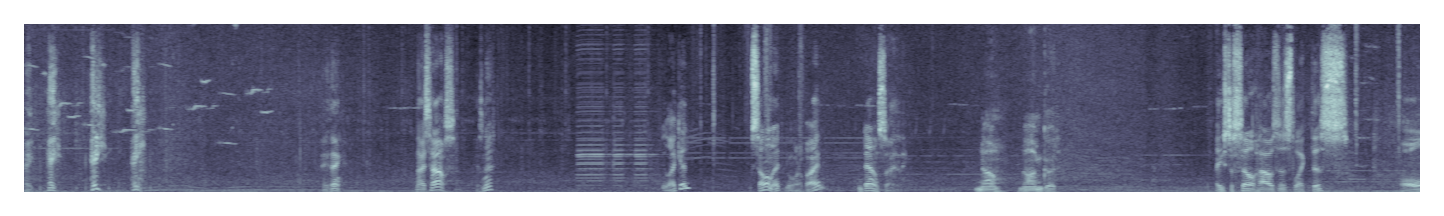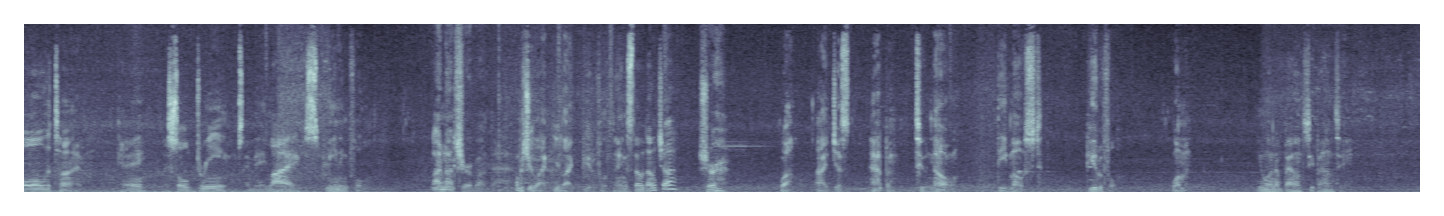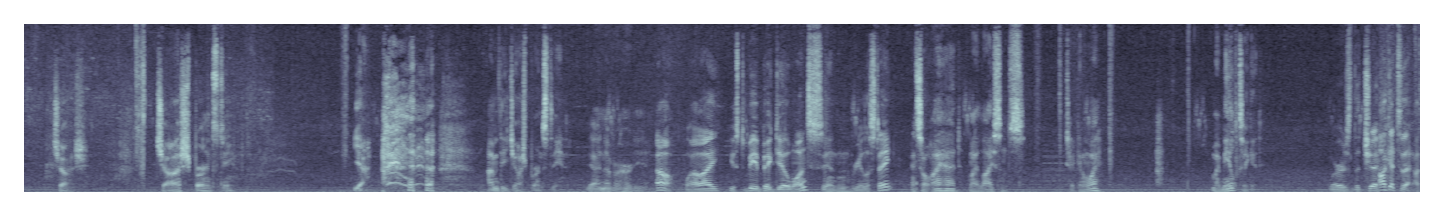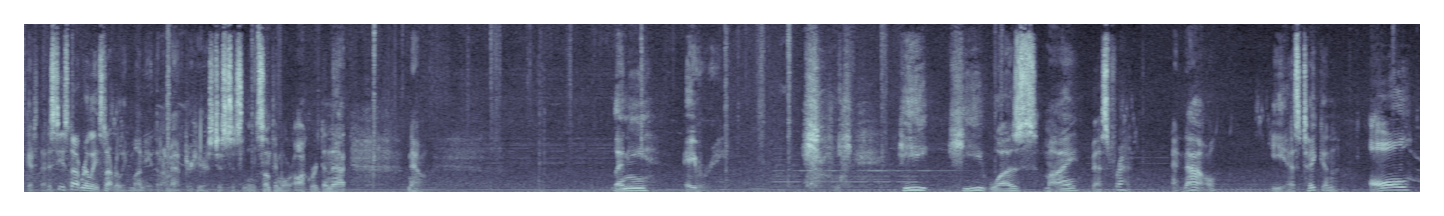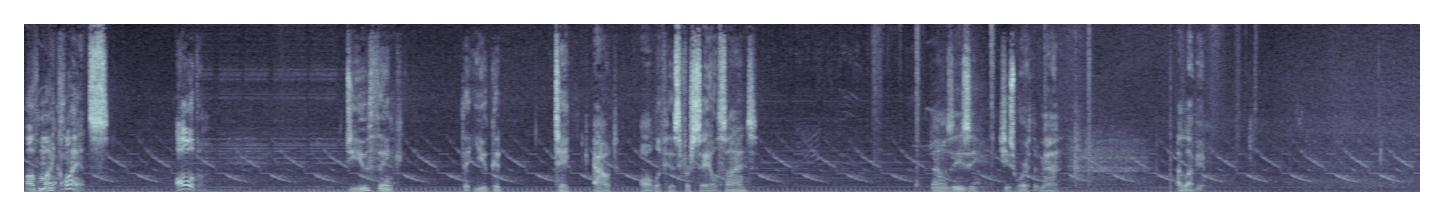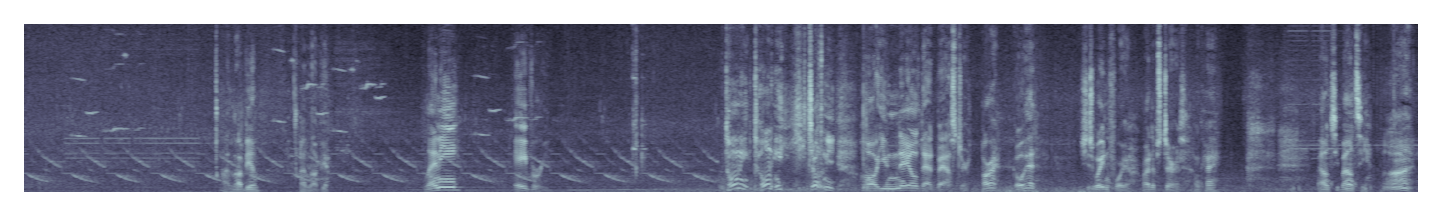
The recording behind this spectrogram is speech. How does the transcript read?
Hey, hey, hey, hey! Hey, think. Nice house, isn't it? You like it? I'm selling it. You want to buy it? I'm downsizing. No, no, I'm good. I used to sell houses like this all the time, okay? I sold dreams. I made lives meaningful. I'm not sure about that. But you like you like beautiful things, though, don't you? Sure. Well, I just happen to know the most beautiful woman. You want a bouncy bouncy. Josh. Josh Bernstein. Yeah. I'm the Josh Bernstein. Yeah, I never heard of you. Oh, well, I used to be a big deal once in real estate, and so I had my license taken away. My meal ticket. Where's the chick? I'll get to that. I'll get to that. See, it's not really it's not really money that I'm after here. It's just it's a little something more awkward than that. Now, Lenny Avery. he he was my best friend, and now he has taken all of my clients, all of them. Do you think that you could take out all of his for sale signs? Sounds easy. She's worth it, man. I love you. I love you. I love you. Lenny Avery. Tony, Tony, Tony. Oh, you nailed that bastard. All right, go ahead. She's waiting for you right upstairs, okay? Bouncy, bouncy. All right.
